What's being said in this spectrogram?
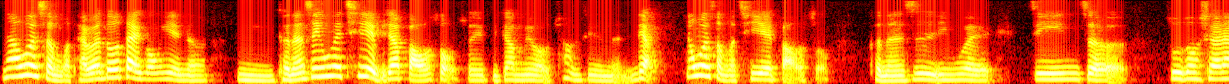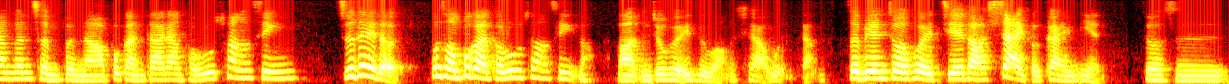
那为什么台湾都代工业呢？嗯，可能是因为企业比较保守，所以比较没有创新的能量。那为什么企业保守？可能是因为经营者注重销量跟成本啊，不敢大量投入创新。之类的，为什么不敢投入创新？然后你就可以一直往下问，这样这边就会接到下一个概念，就是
